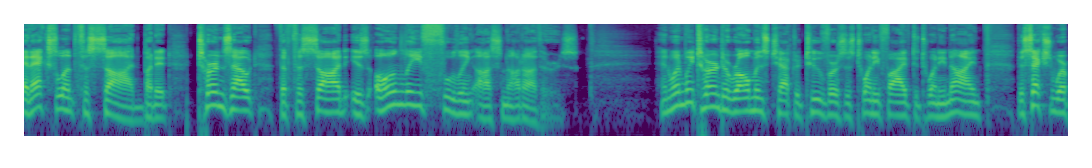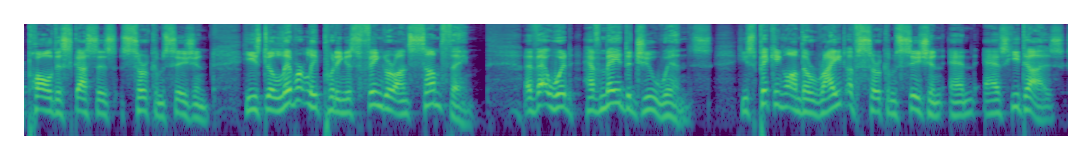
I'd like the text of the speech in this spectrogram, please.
an excellent facade, but it turns out the facade is only fooling us, not others. And when we turn to Romans chapter 2 verses 25 to 29, the section where Paul discusses circumcision, he's deliberately putting his finger on something that would have made the Jew wince. He's picking on the rite of circumcision and as he does,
